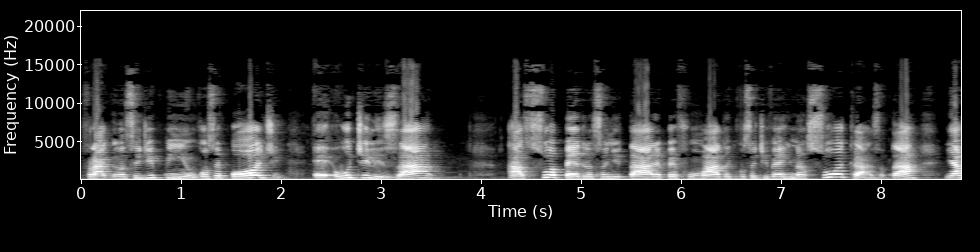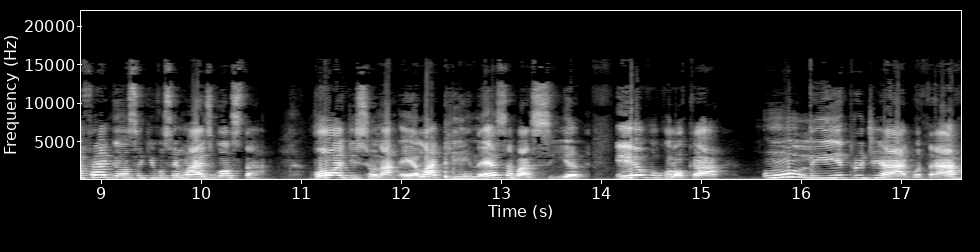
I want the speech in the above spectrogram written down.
fragrância de pinho. Você pode é, utilizar a sua pedra sanitária perfumada que você tiver na sua casa, tá? E a fragrância que você mais gostar. Vou adicionar ela aqui nessa bacia. Eu vou colocar um litro de água, tá?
